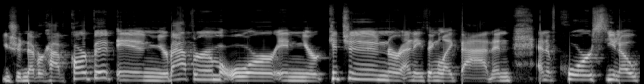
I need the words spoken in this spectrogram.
you should never have carpet in your bathroom or in your kitchen or anything like that. And and of course, you know,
